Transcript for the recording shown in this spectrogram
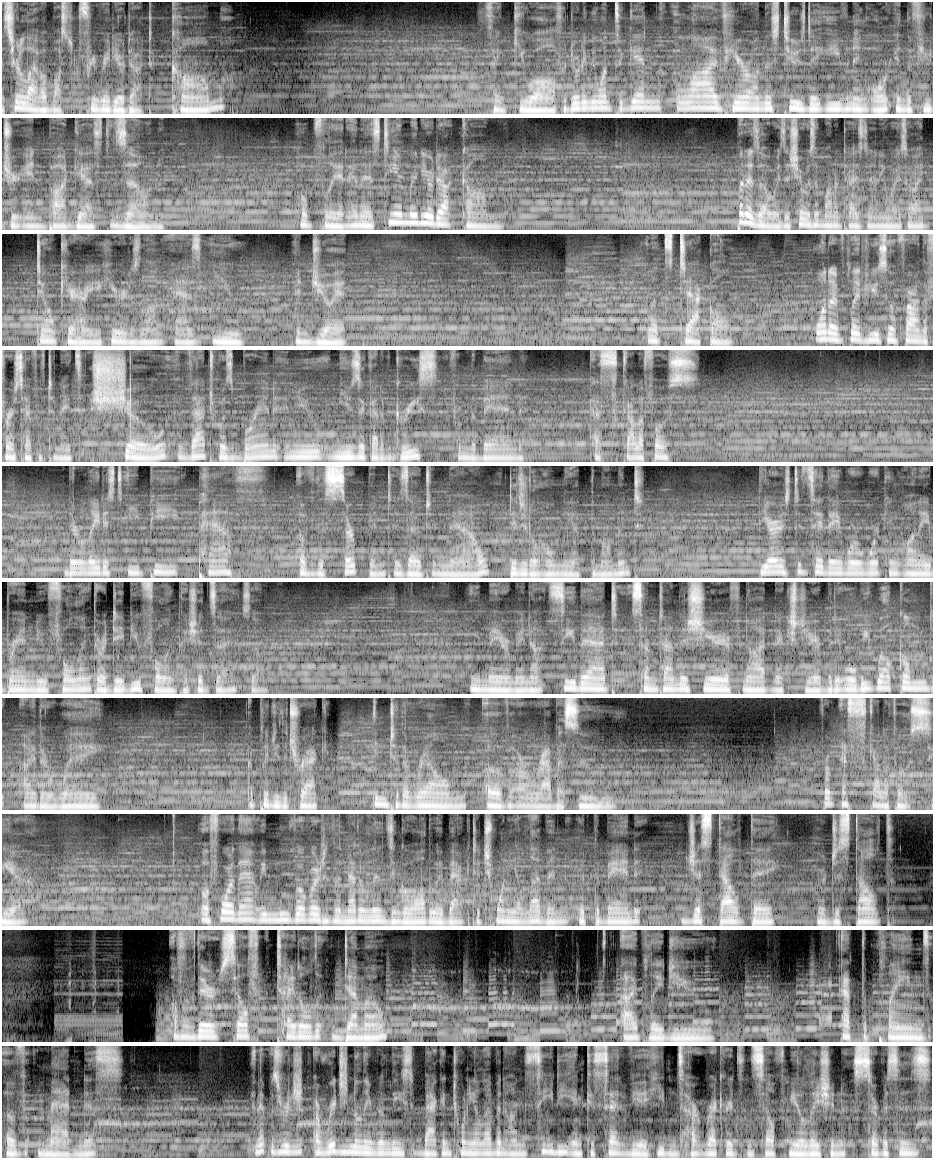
Madness. You're live on BostonFreeRadio.com. Thank you all for joining me once again live here on this Tuesday evening or in the future in Podcast Zone. Hopefully at NSTMRadio.com. But as always, the show isn't monetized in any way, so I don't care how you hear it as long as you enjoy it. Let's tackle what I've played for you so far in the first half of tonight's show. That was brand new music out of Greece from the band Ascalaphos. Their latest EP, Path of the Serpent, is out now, digital only at the moment. The artist did say they were working on a brand new full length, or a debut full length, I should say, so we may or may not see that sometime this year, if not next year, but it will be welcomed either way. I played you the track Into the Realm of Arabasu from Escalafos here. Before that, we move over to the Netherlands and go all the way back to 2011 with the band Gestalte, or Gestalt, off of their self titled demo. I played you at the Plains of Madness. And that was ri- originally released back in 2011 on CD and cassette via Heidens Hart Records and Self Mutilation Services.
